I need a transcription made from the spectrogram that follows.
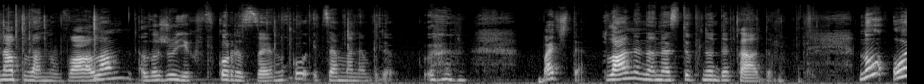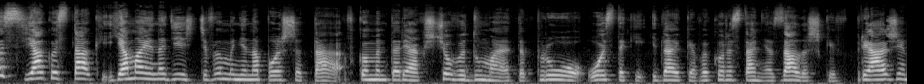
напланувала. Ложу їх в корзинку, і це в мене буде, бачите, плани на наступну декаду. Ну, ось якось так. Я маю надію, що ви мені напишете в коментарях, що ви думаєте про ось такі ідейки використання залишків пряжі.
